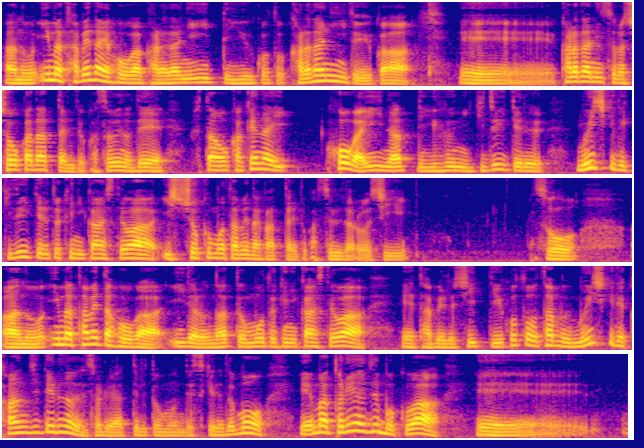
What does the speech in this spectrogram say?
あの今食べない方が体にいいっていうこと体にいいというか、えー、体にその消化だったりとかそういうので負担をかけない方がいいなっていうふうに気づいてる無意識で気づいてる時に関しては一食も食べなかったりとかするだろうし。そう。あの今食べた方がいいだろうなって思う時に関しては、えー、食べるしっていうことを多分無意識で感じているのでそれをやってると思うんですけれども、えー、まあ、とりあえず僕は、えー、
